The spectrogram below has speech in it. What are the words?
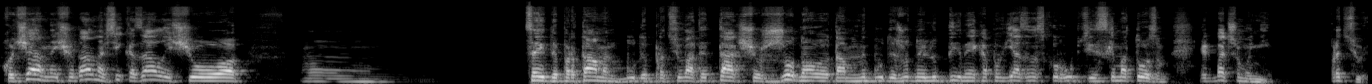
Хоча нещодавно всі казали, що цей департамент буде працювати так, що жодного там не буде жодної людини, яка пов'язана з корупцією, з схематозом. Як бачимо, ні, працює.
